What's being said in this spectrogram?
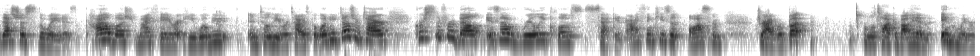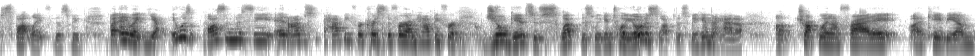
that's just the way it is. Kyle Busch, my favorite. He will be until he retires. But when he does retire, Christopher Bell is a really close second. I think he's an awesome driver. But we'll talk about him in Winter Spotlight for this week. But anyway, yeah, it was awesome to see, and I'm happy for Christopher. I'm happy for Joe Gibbs, who swept this weekend. Toyota swept this weekend. They had a, a truck win on Friday KBM.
